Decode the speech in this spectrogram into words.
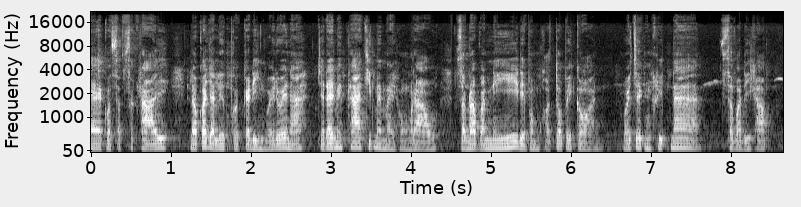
ร์ กด Subscribe แล้วก็อย่าลืมกดกระดิ่งไว้ด้วยนะ จะได้ไม่พลาดคลิปใหม่ๆของเราสำหรับวันนี้เดี๋ยวผมขอตัวไปก่อน ไว้เจอกันคลิปหน้า สวัสดีครับ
